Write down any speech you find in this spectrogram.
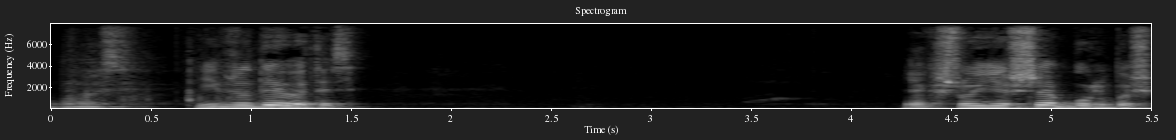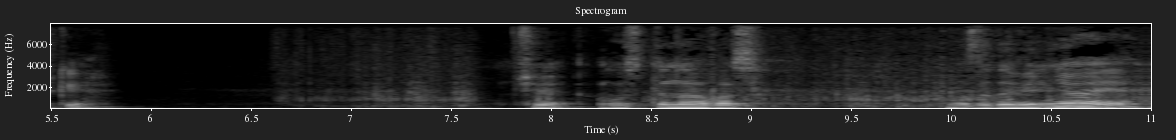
Ось. І вже дивитесь. Якщо є ще бульбашки, чи густина у вас не задовільняє,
